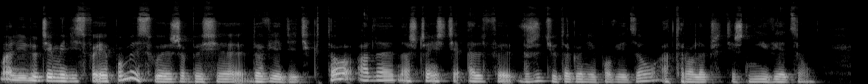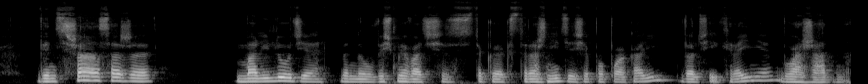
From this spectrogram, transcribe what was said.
Mali ludzie mieli swoje pomysły, żeby się dowiedzieć kto, ale na szczęście elfy w życiu tego nie powiedzą, a trole przecież nie wiedzą. Więc szansa, że mali ludzie będą wyśmiewać się z tego, jak strażnicy się popłakali w elfiej krainie, była żadna.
